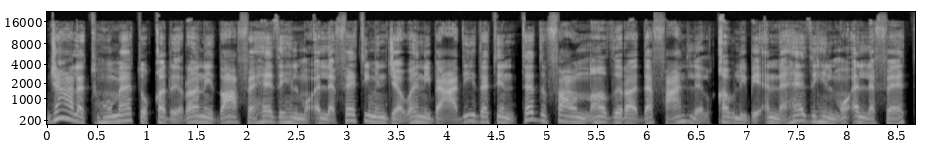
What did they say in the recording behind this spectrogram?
جعلتهما تقرران ضعف هذه المؤلفات من جوانب عديدة تدفع الناظر دفعا للقول بأن هذه المؤلفات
